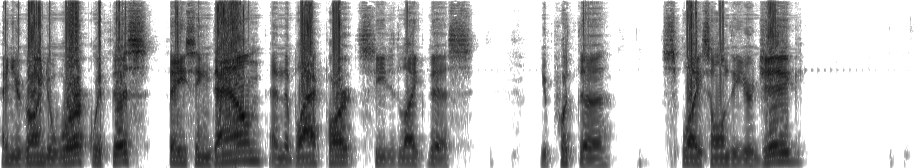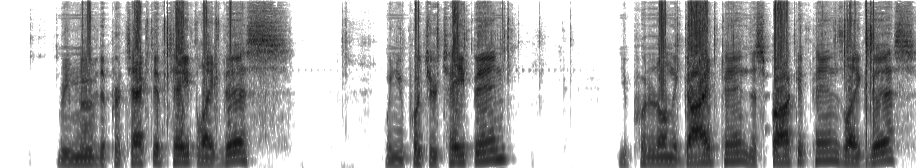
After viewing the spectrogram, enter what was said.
And you're going to work with this facing down and the black part seated like this. You put the splice onto your jig. Remove the protective tape like this. When you put your tape in, you put it on the guide pin, the sprocket pins like this.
